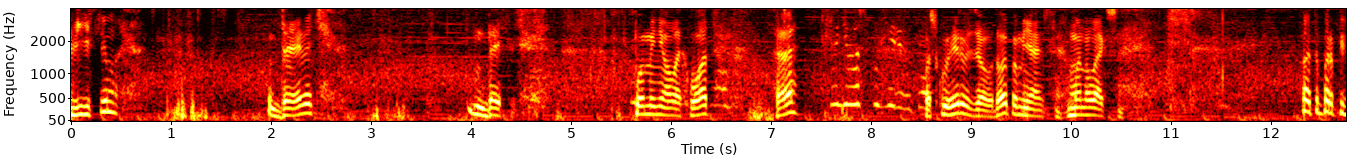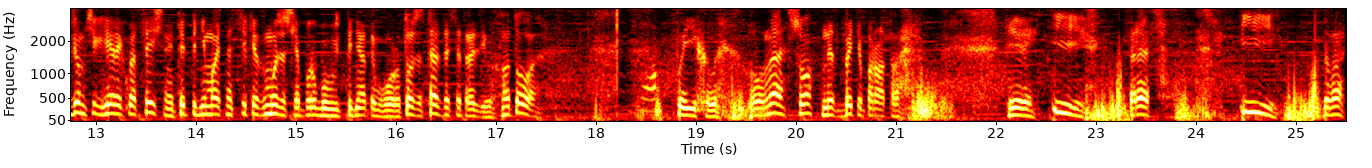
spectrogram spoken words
вісім, дев'ять, десять. Поміняли хват. Е? Мені важку гірю взяти. Важку гирю взяв, давай поміняємося, в мене легше. А тепер підйомчик гири класичний, ти піднімаєш настільки зможеш, я пробую підняти вгору. Теж, теж 10 разів. Готова? Поїхали. Головне, що не збити оператора. Гири. І. Раз. І. Два.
